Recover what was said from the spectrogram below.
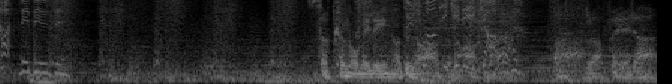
Katledildi. Sakın o meleğin adını Düşman ağzına 2'de 2 attı. al Rafaela.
